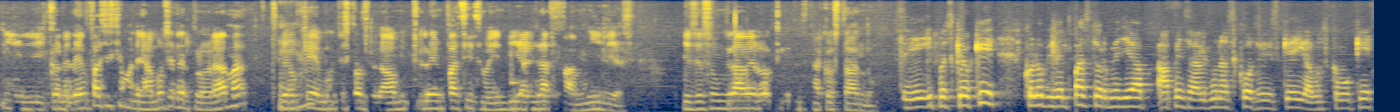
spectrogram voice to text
Y, y con el énfasis que manejamos en el programa, Sí. creo que hemos distorsionado mucho el énfasis hoy en día en las familias. Y ese es un grave error que nos está costando. Sí, y pues creo que con lo que dice el pastor me lleva a pensar algunas cosas, es que digamos como que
